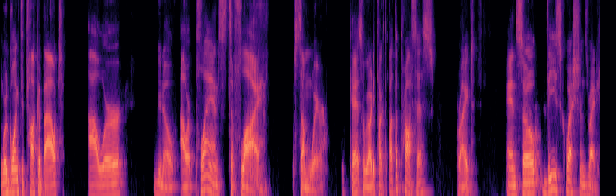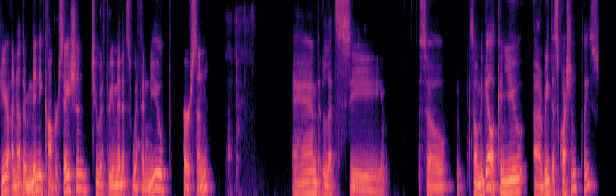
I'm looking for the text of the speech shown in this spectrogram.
we're going to talk about our, you know, our plans to fly somewhere. Okay, so we already talked about the process, right? And so these questions right here, another mini conversation, two or three minutes with a new person. And let's see. So, so Miguel, can you uh, read this question, please?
